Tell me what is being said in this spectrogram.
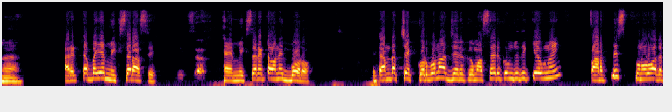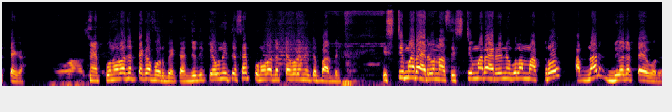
হ্যাঁ। আরেকটা ভাইয়া মিক্সার আছে। হ্যাঁ মিক্সার একটা অনেক বড়। এটা আমরা চেক করব না যেরকম আছে এরকম যদি কেউ নেই পার পিস পনেরো হাজার টাকা। হ্যাঁ পনেরো হাজার টাকা পড়বে এটা। যদি কেউ নিতে চায় পনেরো হাজার টাকা করে নিতে পারবেন স্টিমার আয়রন আছে। স্টিমার আয়রন এগুলো মাত্র আপনার দুই হাজার টাকা করে।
